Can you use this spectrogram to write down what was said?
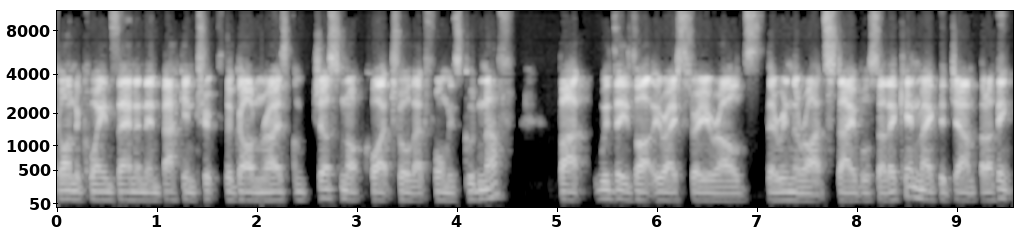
gone to Queensland and then back in trip for the Golden Rose. I'm just not quite sure that form is good enough. But with these lightly raced three year olds, they're in the right stable. So they can make the jump. But I think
